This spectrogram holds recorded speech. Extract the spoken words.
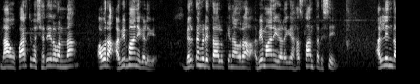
ನಾವು ಪಾರ್ಥಿವ ಶರೀರವನ್ನು ಅವರ ಅಭಿಮಾನಿಗಳಿಗೆ, ಬೆಳ್ತಂಗಡಿ ತಾಲೂಕಿನ ಅವರ ಅಭಿಮಾನಿಗಳಿಗೆ ಹಸ್ತಾಂತರಿಸಿ ಅಲ್ಲಿಂದ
